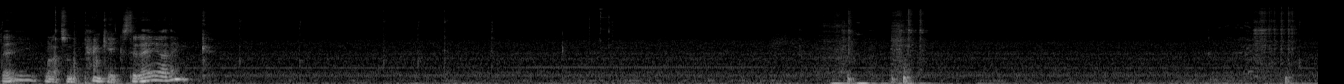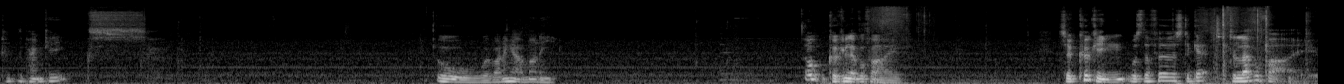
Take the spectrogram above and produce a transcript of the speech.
Today, we'll have some pancakes today, I think. Cook the pancakes. Ooh, we're running out of money. Oh, cooking level 5. So cooking was the first to get to level 5.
